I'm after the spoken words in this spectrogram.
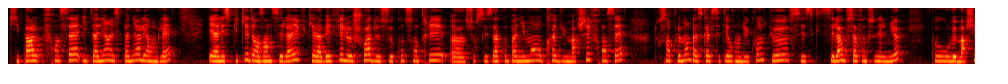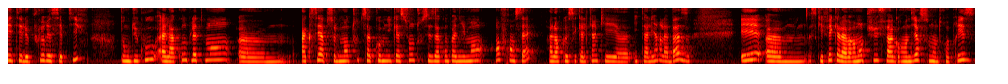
qui parle français, italien, espagnol et anglais. Et elle expliquait dans un de ses lives qu'elle avait fait le choix de se concentrer sur ses accompagnements auprès du marché français tout simplement parce qu'elle s'était rendue compte que c'est là où ça fonctionnait le mieux, où le marché était le plus réceptif. Donc du coup, elle a complètement euh, axé absolument toute sa communication, tous ses accompagnements en français, alors que c'est quelqu'un qui est euh, italien à la base. Et euh, ce qui fait qu'elle a vraiment pu faire grandir son entreprise.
